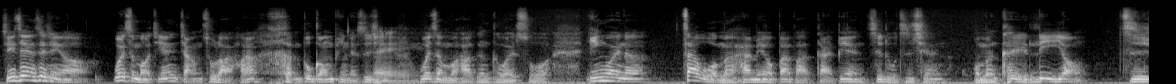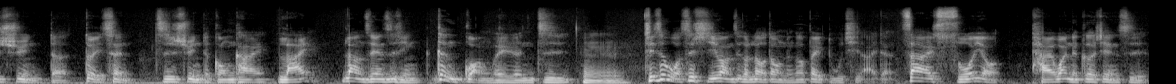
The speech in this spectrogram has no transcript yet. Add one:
其实这件事情哦，为什么今天讲出来好像很不公平的事情？为什么还要跟各位说？因为呢，在我们还没有办法改变制度之前，我们可以利用资讯的对称、资讯的公开来。让这件事情更广为人知。嗯，其实我是希望这个漏洞能够被堵起来的。在所有台湾的各县市，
